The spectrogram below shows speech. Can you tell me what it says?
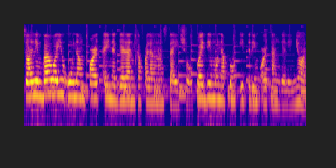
So, halimbawa yung unang part ay nag-run ka pa lang ng slideshow, pwede mo na pong i-trim or tanggalin yon.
